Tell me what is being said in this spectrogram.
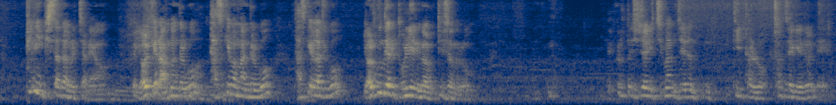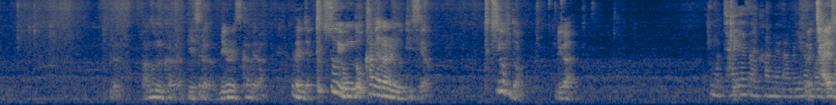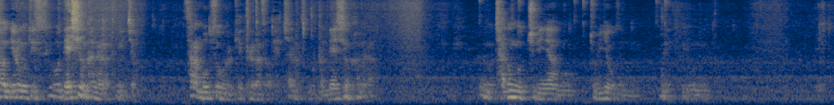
필름이 비싸다 그랬잖아요. 음. 그러니까 10개를 안 만들고 5개만 만들고 5개 가지고 10군데를 돌리는 거야, 오디션으로. 네, 그랬던 시절이 있지만 이제는 디지털로 전 세계를 네. 그 방송 카메라, DSLR, 미러리스 카메라. 그다음 이제 특수 용도 카메라라는 것도 있어요. 특수 용도 우리가 뭐 자외선 카메라 뭐 이런 그 거. 자외선 이런 것도 있고 내시경 카메라 같은 거 있죠. 사람 몸속으로 이렇게 들어가서 있는 그런 내시경 카메라. 뭐 자동 노출이냐, 뭐 조리개고선 네, 이거는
